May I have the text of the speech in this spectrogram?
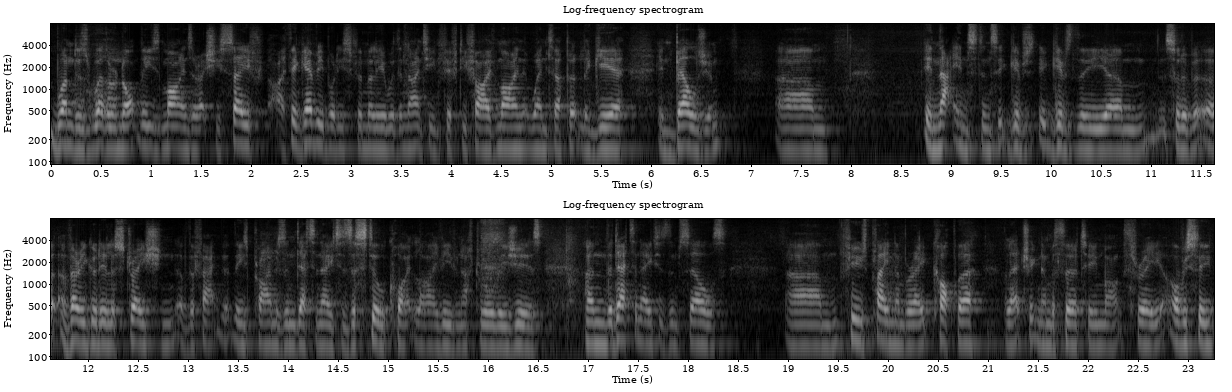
wonders whether or not these mines are actually safe. I think everybody's familiar with the 1955 mine that went up at Laguière in Belgium. Um, in that instance, it gives, it gives the um, sort of a, a very good illustration of the fact that these primers and detonators are still quite live even after all these years. And the detonators themselves, um, fuse plane number 8 copper, electric number 13 Mark III, obviously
